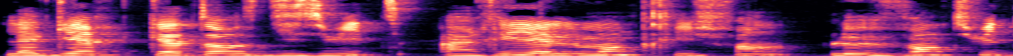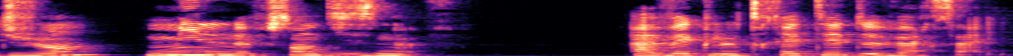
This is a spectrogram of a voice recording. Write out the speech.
La guerre 14-18 a réellement pris fin le 28 juin 1919 avec le traité de Versailles.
